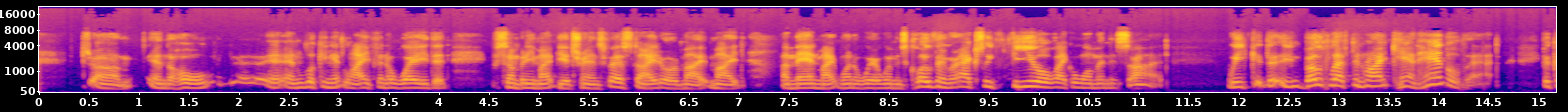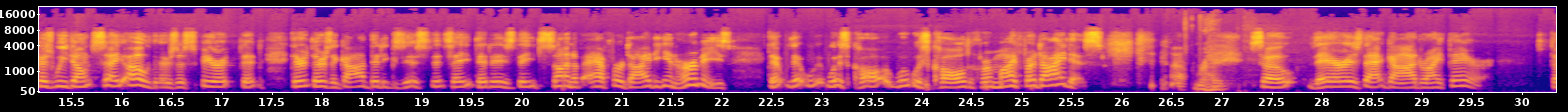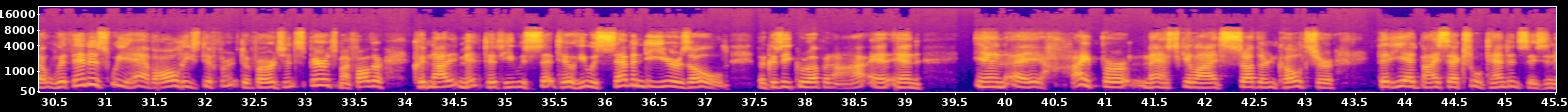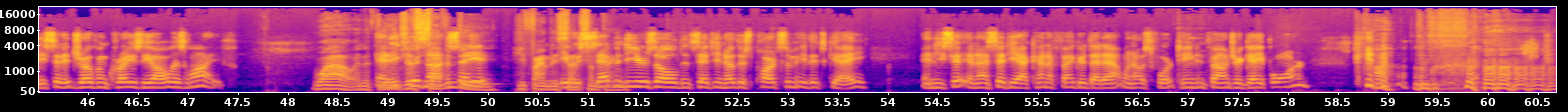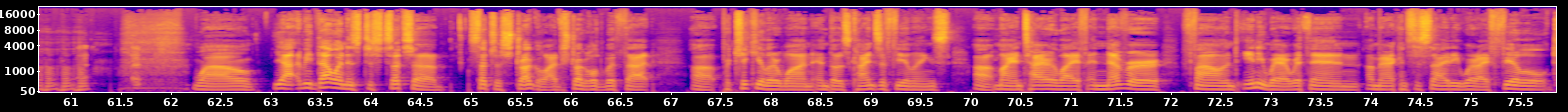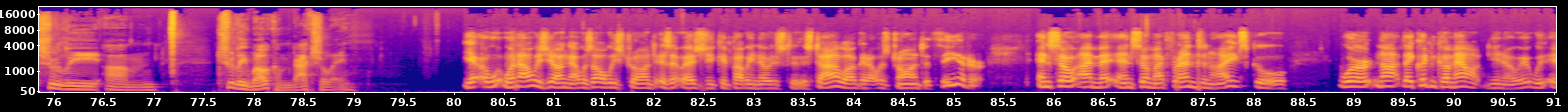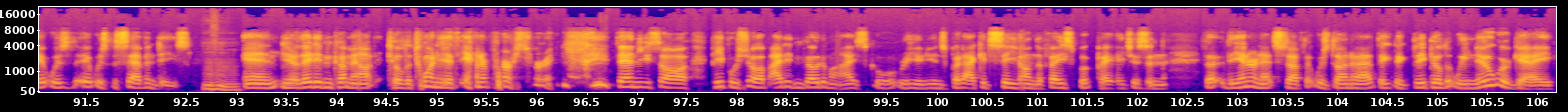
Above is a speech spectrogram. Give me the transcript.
um, and the whole and looking at life in a way that somebody might be a transvestite or might might a man might want to wear women's clothing or actually feel like a woman inside. We both left and right can't handle that. because we don't say, "Oh, there's a spirit that there, there's a God that exists that say that is the son of Aphrodite and Hermes that that was called was called Hermaphroditus." right. So there is that God right there. So within us, we have all these different divergent spirits. My father could not admit that he was set till he was 70 years old because he grew up in a in in a hyper masculine Southern culture that he had bisexual tendencies, and he said it drove him crazy all his life. Wow! And at the and age of seventy, he finally he was something. seventy years old and said, "You know, there's parts of me that's gay." And he said, and I said, "Yeah, I kind of figured that out when I was 14 and found your gay porn." wow! Yeah, I mean that one is just such a such a struggle. I've struggled with that uh, particular one and those kinds of feelings uh, my entire life and never found anywhere within American society where I feel truly, um, truly welcomed, actually. Yeah, when I was young, I was always drawn, to, as, as you can probably notice through this dialogue, that I was drawn to theater. And so I met, and so my friends in high school were not they couldn't come out you know it was it was it was the 70s mm-hmm. and you know they didn't come out till the 20th anniversary. Then you saw people show up. I didn't go to my high school reunions but i could see on the facebook pages and the, the internet stuff that was done out the, the people that we knew were gay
